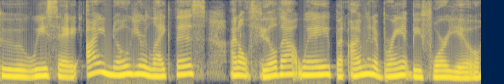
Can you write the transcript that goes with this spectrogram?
who we say, I know you're like this. I don't feel that way, but I'm going to bring it before you.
